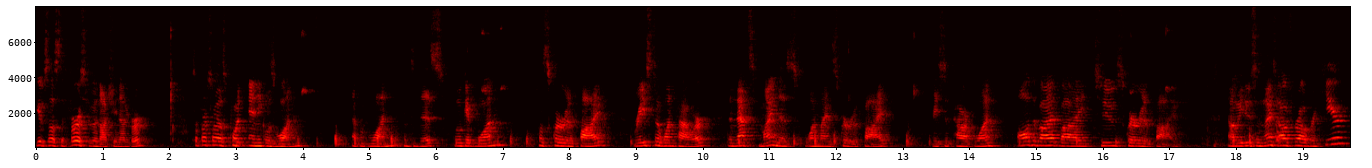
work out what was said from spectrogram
gives us the first Fibonacci number. So first of all, let's put n equals 1, f of 1 into this. We'll get 1 plus square root of 5 raised to 1 power. Then that's minus 1 minus square root of 5 raised to the power of 1, all divided by 2 square root of 5. Now we do some nice algebra over here,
